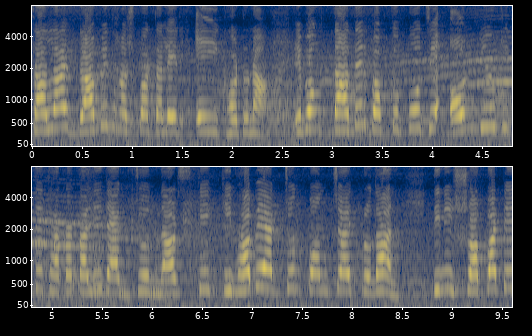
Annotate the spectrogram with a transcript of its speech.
সালার গ্রামীণ হাসপাতালের এই ঘটনা এবং তাদের বক্তব্য যে অন ডিউটিতে থাকাকালীন একজন নার্সকে কীভাবে একজন পঞ্চায়েত প্রধান তিনি সপাটে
